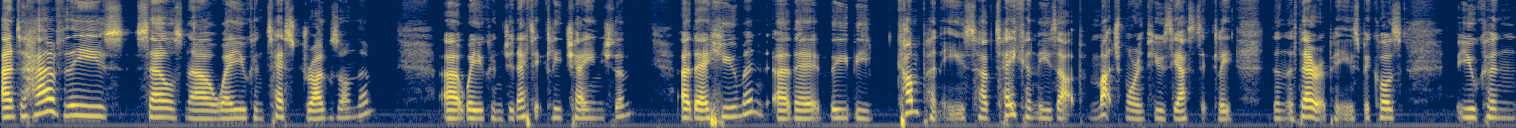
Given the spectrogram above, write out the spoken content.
and to have these cells now where you can test drugs on them, uh, where you can genetically change them, uh, they're human. Uh, they're, the the companies have taken these up much more enthusiastically than the therapies because you can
